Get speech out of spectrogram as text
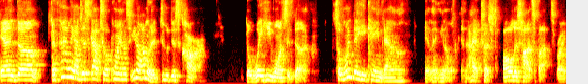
And um, and finally I just got to a point, I said, you know, I'm gonna do this car the way he wants it done. So one day he came down and then, you know, and I had touched all his hot spots, right?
